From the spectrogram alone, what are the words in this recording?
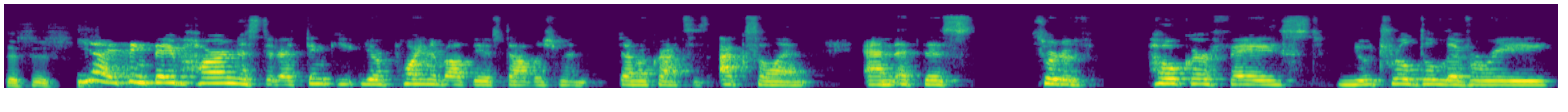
This is. Yeah, I think they've harnessed it. I think your point about the establishment Democrats is excellent. And at this sort of poker faced, neutral delivery,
